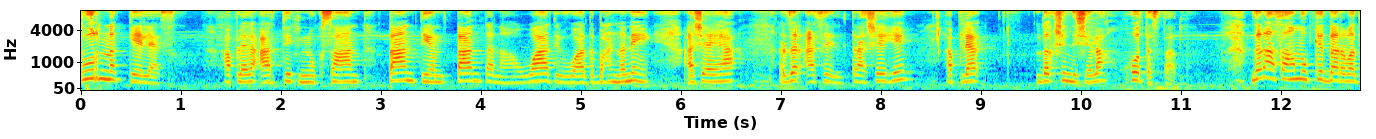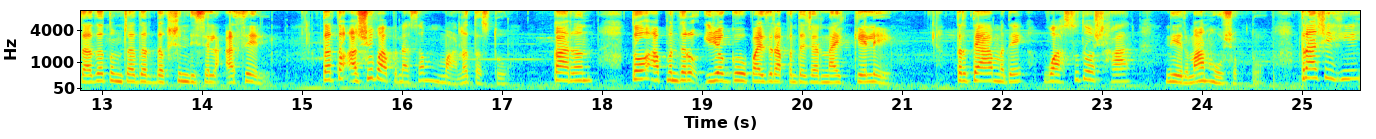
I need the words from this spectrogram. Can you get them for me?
दूर न केल्यास आपल्याला आर्थिक नुकसान ताण ताणतणाव वादविवाद भांडणे अशा ह्या जर असेल तर असे हे आपल्या दक्षिण दिशेला होत असतात. जर असा हा मुख्य दरवाजा जर तुमचा जर दक्षिण दिशेला असेल तर तो अशुभ आपण असं मानत असतो. कारण तो आपण जर योग्य उपाय जर आपण त्याच्यावर नाही केले तर त्यामध्ये वास्तुदोष हा निर्माण होऊ शकतो. तर अशी ही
